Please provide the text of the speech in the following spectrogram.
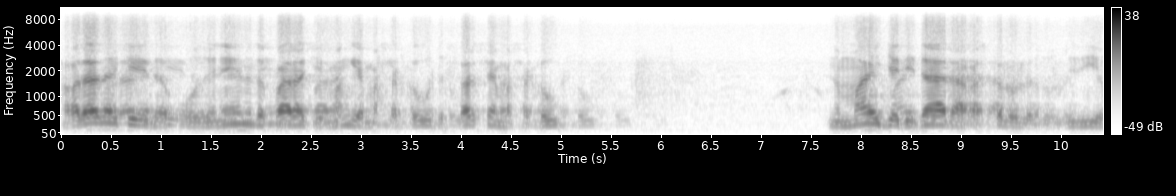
هغه دا ده چې د اوزنینو د پاره چې منګ یې مسح کوو د سر سه مسح کوو نو مای جدیده را غستلو لضروری دی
